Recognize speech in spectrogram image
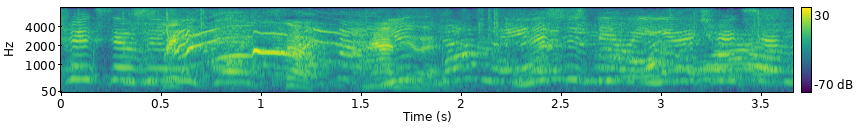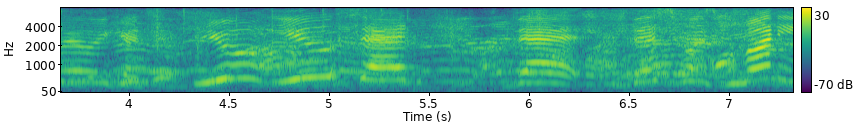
tricks are really Wait, good. go. Now you, do it. Mrs. Newey, your tricks are really good. You you said that this was money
